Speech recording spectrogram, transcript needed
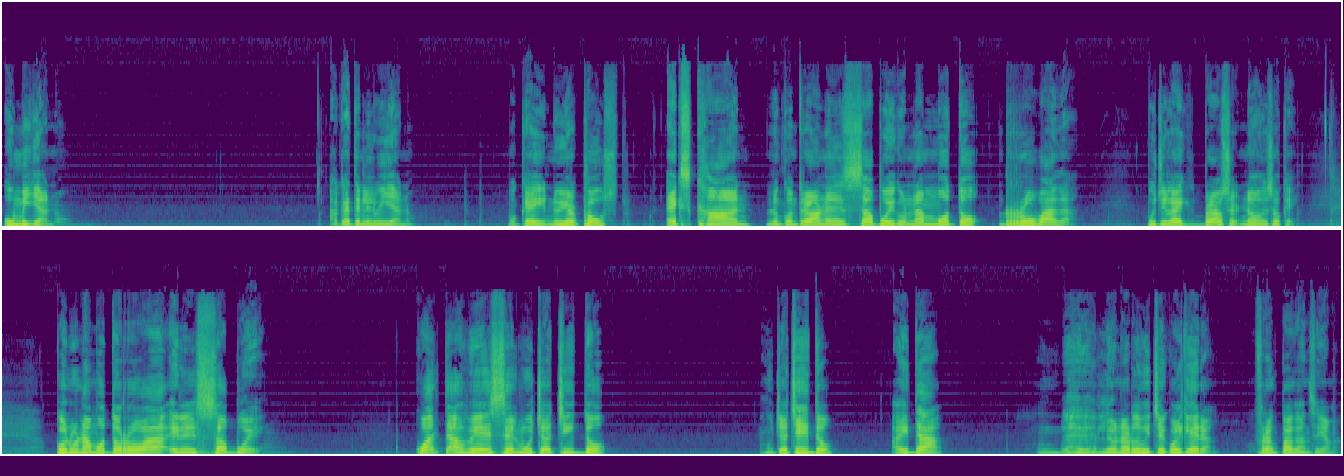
un villano. Acá tenés el villano. ¿Ok? New York Post, ex-con, lo encontraron en el subway con una moto robada. Would you like browser? No, es ok. Con una moto robada en el subway. ¿Cuántas veces el muchachito muchachito, ahí está, Leonardo Viche cualquiera, Frank Pagan se llama,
